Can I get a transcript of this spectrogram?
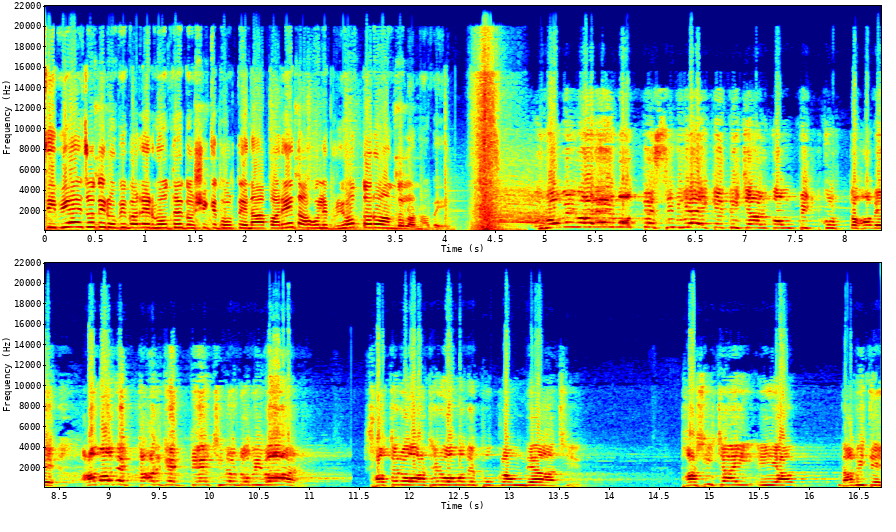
সিবিআই যদি রবিবারের মধ্যে দোষীকে ধরতে না পারে, তাহলে বৃহত্তর আন্দোলন হবে। রবিবারের মধ্যে সিবিআই কে বিচার কমপ্লিট করতে হবে। আমাদের টার্গেট ডে ছিল রবিবার। সতেরো, আঠেরো আমাদের প্রোগ্রাম দেয়া আছে। ফাঁসি চাই এই দাবিতে।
